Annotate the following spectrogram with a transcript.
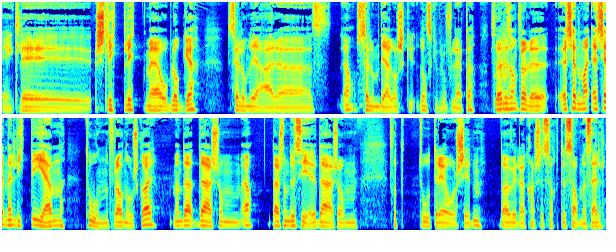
egentlig slitt litt med å blogge, selv om de er øh, ja, selv om de er ganske, ganske profilerte. Så jeg liksom føler Jeg kjenner, meg, jeg kjenner litt igjen tonen fra Norskar, men det, det er som Ja, det er som du sier, det er som for to-tre år siden. Da ville jeg kanskje sagt det samme selv.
